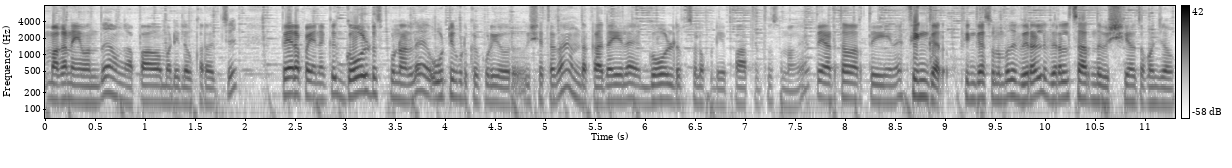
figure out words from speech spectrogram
மகனை வந்து அவங்க அப்பாவை மடியில் உட்கார வச்சு பேர பையனுக்கு கோல்டு ஸ்பூனால் ஊட்டி கொடுக்கக்கூடிய ஒரு விஷயத்தை தான் அந்த கதையில் கோல்டு சொல்லக்கூடிய பார்த்தத்தை சொன்னாங்க. அடுத்த- அடுத்த வார்த்தை ஃபிங்கர் ஃபிங்கர் சொல்லும்போது விரல் விரல் சார்ந்த விஷயத்தை கொஞ்சம்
